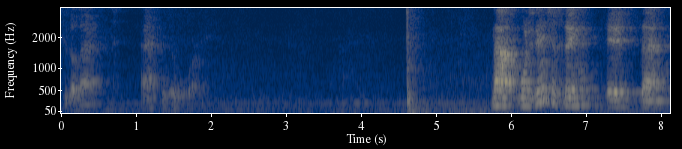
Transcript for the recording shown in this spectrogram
to the left after the war. Now, what is interesting is that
